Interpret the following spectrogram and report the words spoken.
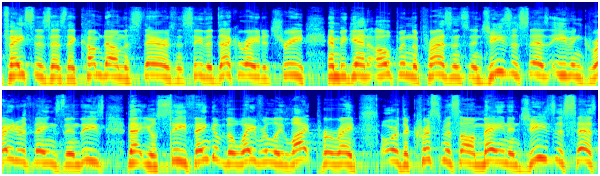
faces as they come down the stairs and see the decorated tree and begin open the presents. And Jesus says, even greater things than these that you'll see. Think of the Waverly Light Parade or the Christmas on Main. And Jesus says,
